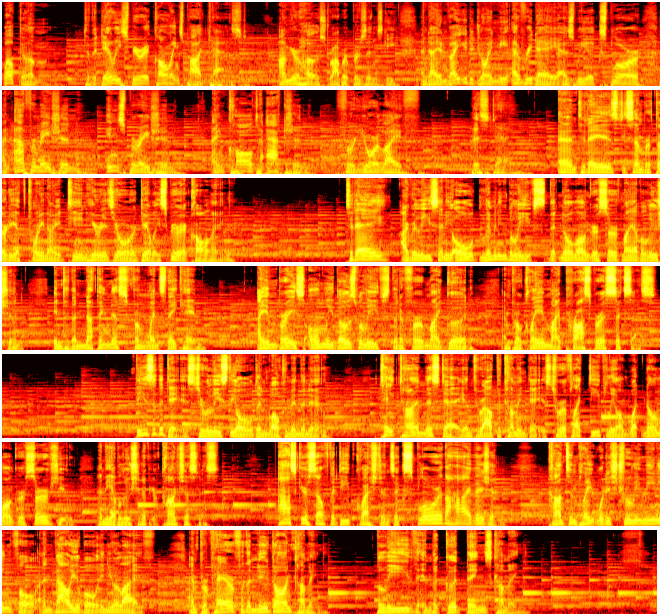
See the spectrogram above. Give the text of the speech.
Welcome to the Daily Spirit Callings Podcast. I'm your host, Robert Brzezinski, and I invite you to join me every day as we explore an affirmation, inspiration, and call to action for your life this day. And today is December 30th, 2019. Here is your Daily Spirit Calling. Today, I release any old limiting beliefs that no longer serve my evolution into the nothingness from whence they came. I embrace only those beliefs that affirm my good and proclaim my prosperous success. These are the days to release the old and welcome in the new. Take time this day and throughout the coming days to reflect deeply on what no longer serves you and the evolution of your consciousness. Ask yourself the deep questions, explore the high vision, contemplate what is truly meaningful and valuable in your life, and prepare for the new dawn coming. Believe in the good things coming.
